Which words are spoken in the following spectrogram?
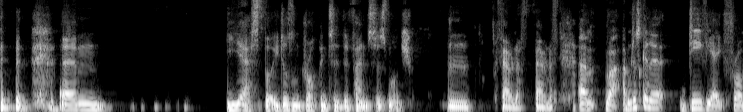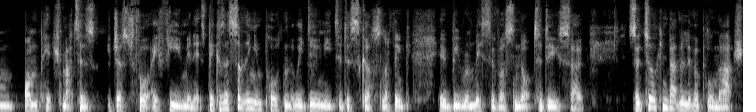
um, yes, but he doesn't drop into defence as much. Mm, fair enough. Fair enough. Um, right, I'm just going to deviate from on pitch matters just for a few minutes because there's something important that we do need to discuss, and I think it'd be remiss of us not to do so. So, talking about the Liverpool match,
